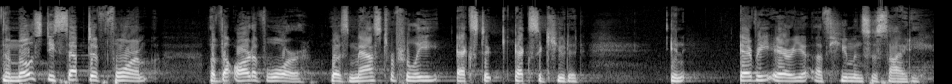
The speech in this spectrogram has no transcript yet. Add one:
The most deceptive form of the art of war was masterfully ex- executed in every area of human society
